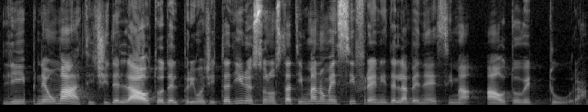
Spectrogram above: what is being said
gli pneumatici dell'auto del primo cittadino e sono stati manomessi i freni della benesima autovettura.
